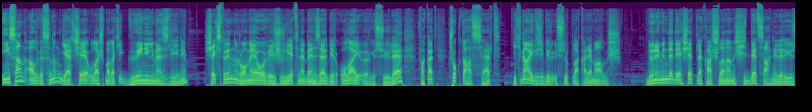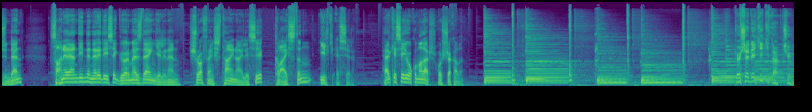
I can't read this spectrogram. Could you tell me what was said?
insan algısının gerçeğe ulaşmadaki güvenilmezliğini, Shakespeare'in Romeo ve Juliet'ine benzer bir olay örgüsüyle fakat çok daha sert, ikna edici bir üslupla kaleme almış. Döneminde dehşetle karşılanan şiddet sahneleri yüzünden sahnelendiğinde neredeyse görmezden gelinen Schroffenstein ailesi Kleist'in ilk eseri. Herkese iyi okumalar, hoşçakalın. Köşedeki Kitapçı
